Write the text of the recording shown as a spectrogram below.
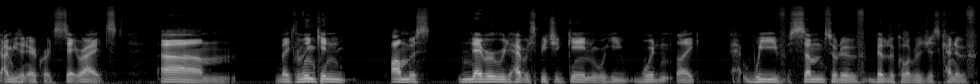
I'm using air quotes, state rights. Um, like Lincoln almost never would have a speech again where he wouldn't like weave some sort of biblical or religious kind of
